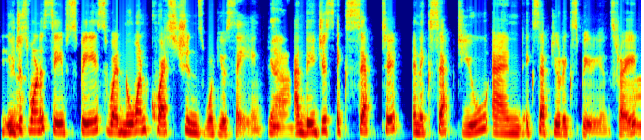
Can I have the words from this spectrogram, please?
Yeah. You just want to save space where no one questions what you're saying. Yeah. And they just accept it and accept you and accept your experience, right? Yeah.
